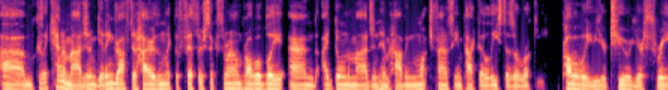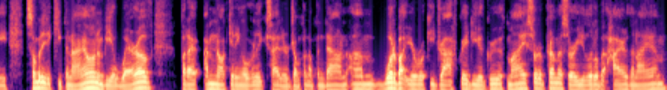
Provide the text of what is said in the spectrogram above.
Um, because I can't imagine him getting drafted higher than like the fifth or sixth round, probably, and I don't imagine him having much fantasy impact at least as a rookie. Probably year two or year three. Somebody to keep an eye on and be aware of but I, am not getting overly excited or jumping up and down. Um, what about your rookie draft grade? Do you agree with my sort of premise, or are you a little bit higher than I am?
